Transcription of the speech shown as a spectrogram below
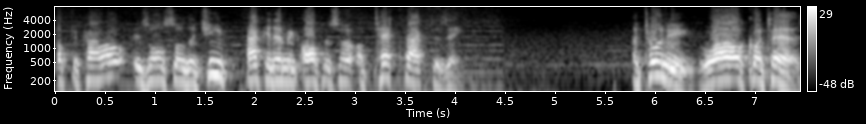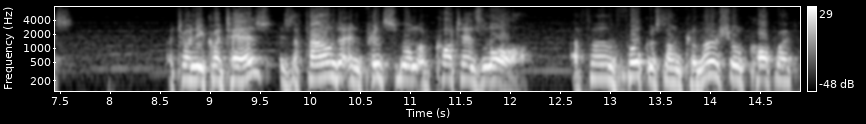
Dr. Caro is also the Chief Academic Officer of Tech Factors Inc. Attorney Raul Cortez Attorney Cortez is the founder and principal of Cortez Law, a firm focused on commercial, corporate,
